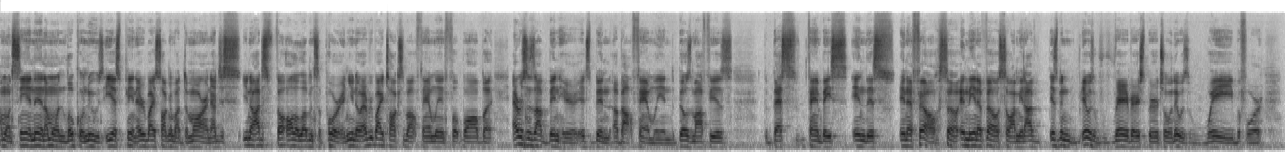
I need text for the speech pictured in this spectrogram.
I'm on CNN, I'm on local news, ESPN. Everybody's talking about Damar, and I just, you know, I just felt all the love and support. And you know, everybody talks about family and football, but ever since I've been here, it's been about family. And the Bills Mafia is the best fan base in this NFL. So in the NFL, so I mean, I've it's been it was very very spiritual, and it was way before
